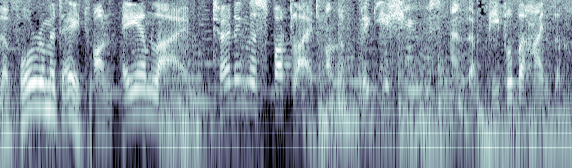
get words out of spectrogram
The Forum at 8 on AM Live, turning the spotlight on the big issues and the people behind them.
